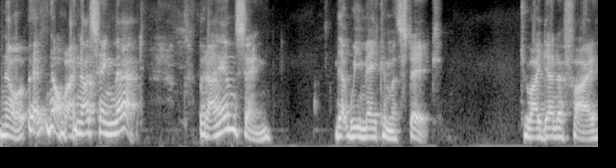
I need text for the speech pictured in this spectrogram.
No, eh, no, I'm not saying that. But I am saying that we make a mistake to identify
